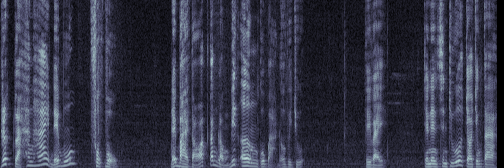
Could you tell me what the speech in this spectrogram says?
rất là hăng hái để muốn phục vụ để bày tỏ tấm lòng biết ơn của bà đối với Chúa. Vì vậy, cho nên xin Chúa cho chúng ta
